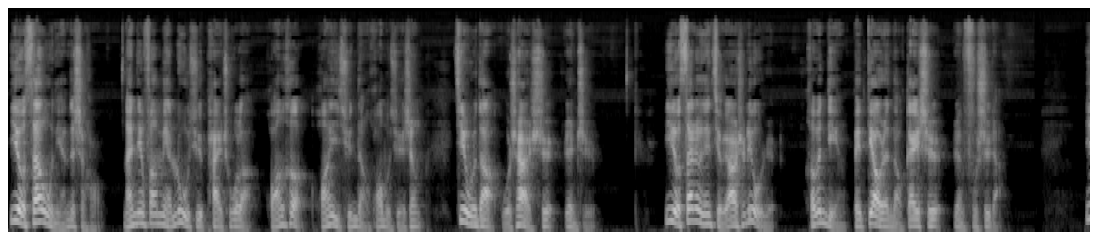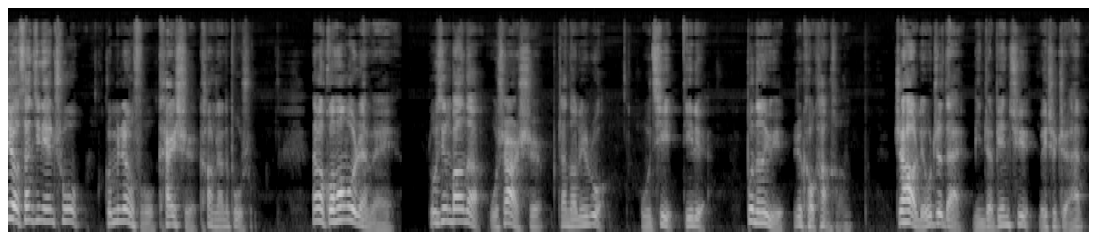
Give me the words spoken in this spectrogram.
一九三五年的时候，南京方面陆续派出了黄鹤、黄义群等黄埔学生进入到五十二师任职。一九三六年九月二十六日，何文鼎被调任到该师任副师长。一九三七年初，国民政府开始抗战的部署。那么，国防部认为卢兴邦的五十二师战斗力弱，武器低劣，不能与日寇抗衡，只好留置在闽浙边区维持治安。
